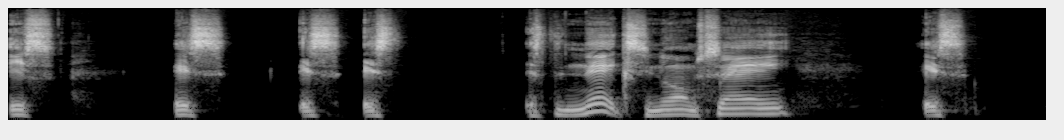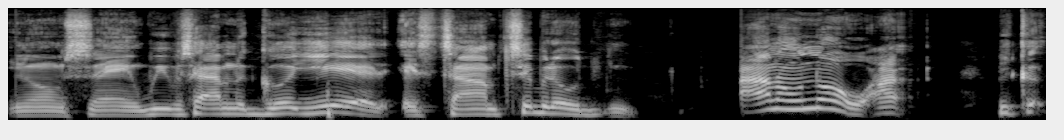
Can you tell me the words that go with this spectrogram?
it's it's it's it's it's the Knicks, you know what I'm saying? It's you know what I'm saying? We was having a good year. It's Tom Thibodeau. I don't know. I because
